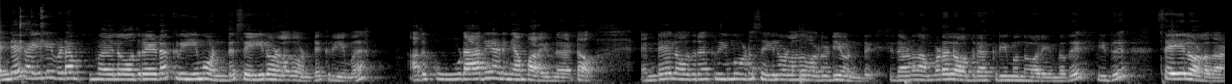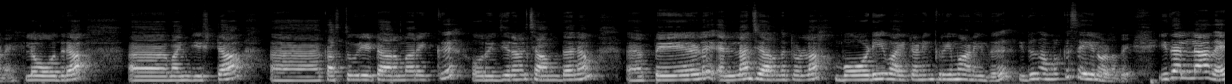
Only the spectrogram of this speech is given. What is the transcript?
എന്റെ കയ്യിൽ ഇവിടെ ലോദ്രയുടെ ക്രീമുണ്ട് സെയിലുള്ളതുണ്ട് ക്രീം അത് കൂടാതെയാണ് ഞാൻ പറയുന്നത് കേട്ടോ. എന്റെ ലോദ്ര ക്രീം ഇവിടെ സെയിലുള്ളത് ഓൾറെഡി ഉണ്ട്. ഇതാണ് നമ്മുടെ ലോദ്ര ക്രീം എന്ന് പറയുന്നത്. ഇത് സെയിലുള്ളതാണ് ലോദ്ര മഞ്ചിഷ്ട കസ്തൂരി ടർമറിക്ക് ഒറിജിനൽ ചന്ദനം പേൾ എല്ലാം ചേർന്നിട്ടുള്ള ബോഡി വൈറ്റണിങ് ക്രീമാണ് ഇത്. ഇത് നമുക്ക് സെയിലുള്ളത് ഇതല്ലാതെ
